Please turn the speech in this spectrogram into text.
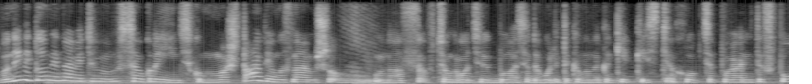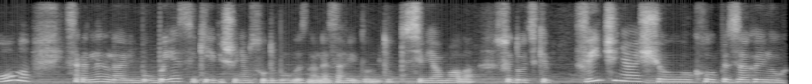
Вони відомі навіть у всеукраїнському масштабі. Ми знаємо, що у нас в цьому році відбулася доволі таки велика кількість хлопців повернутих з полону. Серед них навіть був боєць, який рішенням суду був визнаний загиблим. Тобто сім'я мала свідоцьке свідчення, що хлопець загинув,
